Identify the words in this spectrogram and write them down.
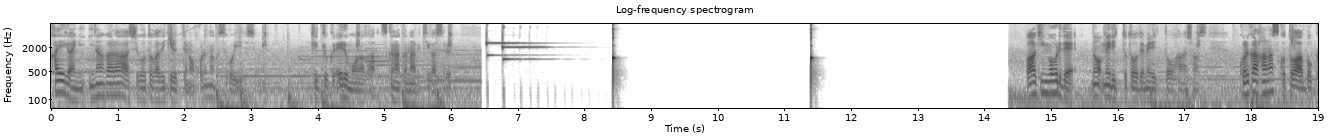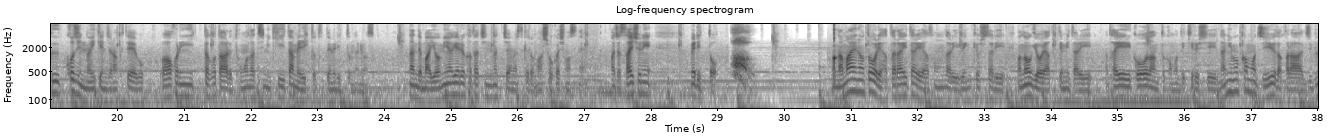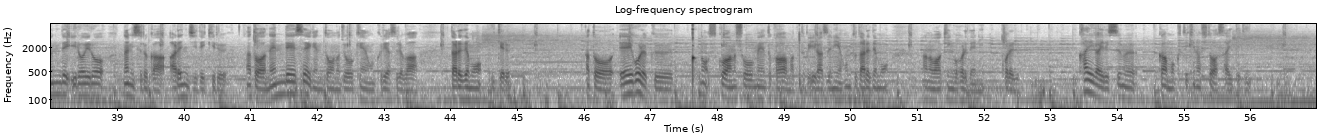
海外にいながら仕事ができるっていうのはこれなんかすごいいいですよね。結局得るものが少なくなる気がする。ワーキングホリデーのメリットとデメリットを話します。これから話すことは僕個人の意見じゃなくて僕ワーホリに行ったことある友達に聞いたメリットとデメリットになります。なんでまあ読み上げる形になっちゃいますけどまあ紹介しますね、まあ、じゃあ最初にメリット。名前の通り働いたり遊んだり勉強したり、まあ、農業やってみたり大陸横断とかもできるし何もかも自由だから自分でいろいろ何するかアレンジできる。あとは年齢制限等の条件をクリアすれば誰でもいける。あと英語力のスコアの証明とかは全くいらずに本当誰でもあのワーキングホリデーに来れる。海外で住むが目的の人は最適。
